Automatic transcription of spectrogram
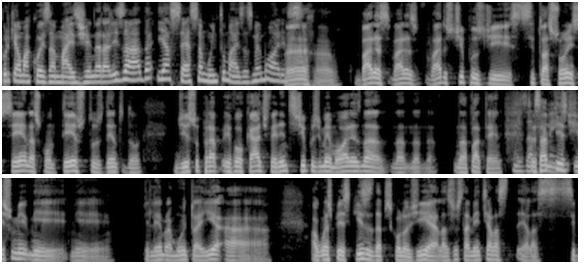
Porque é uma coisa mais generalizada e acessa muito mais as memórias. Uhum. Várias, várias, vários tipos de situações, cenas, contextos dentro do, disso para evocar diferentes tipos de memórias na, na, na, na plateia. Exatamente. Você sabe que isso me, me, me, me lembra muito aí a, algumas pesquisas da psicologia, elas justamente elas, elas se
